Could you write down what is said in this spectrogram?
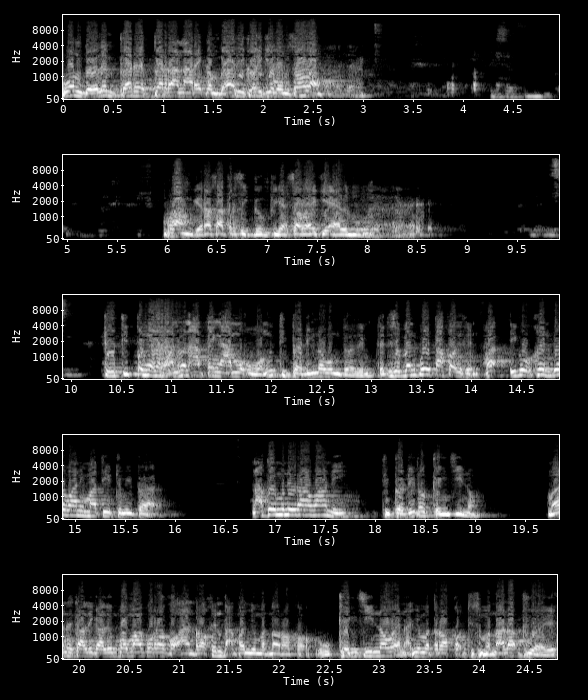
Wong dolim bar-bar narik kembali kok iki wong soleh. Wah, kira saya tersinggung biasa wae ilmu. Jadi pangeran kan apa ngamuk uang dibanding wong dolim. Jadi sebenarnya gue takut kan, hak, iku kan gue wani mati demi bak. Nak gue menirawani dibanding geng Cino. Mana sekali-kali umpama aku rokokan, rokin tak kon rokokku. Geng Cino nak nyumet rokok di semen anak buah ya.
